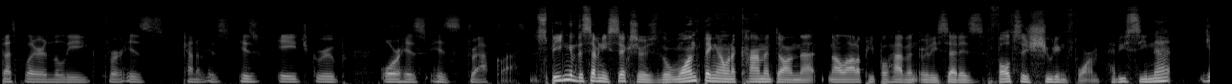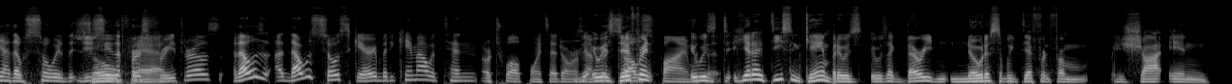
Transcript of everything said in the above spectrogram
best player in the league for his kind of his his age group or his his draft class. Speaking of the 76ers, the one thing I want to comment on that a lot of people haven't really said is Fultz's shooting form. Have you seen that? Yeah, that was so weird. Did you see the first bad. free throws? That was uh, that was so scary. But he came out with ten or twelve points. I don't remember. it was so I different- fine. It was d he had a decent game, but it was it was like very noticeably different from his shot in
